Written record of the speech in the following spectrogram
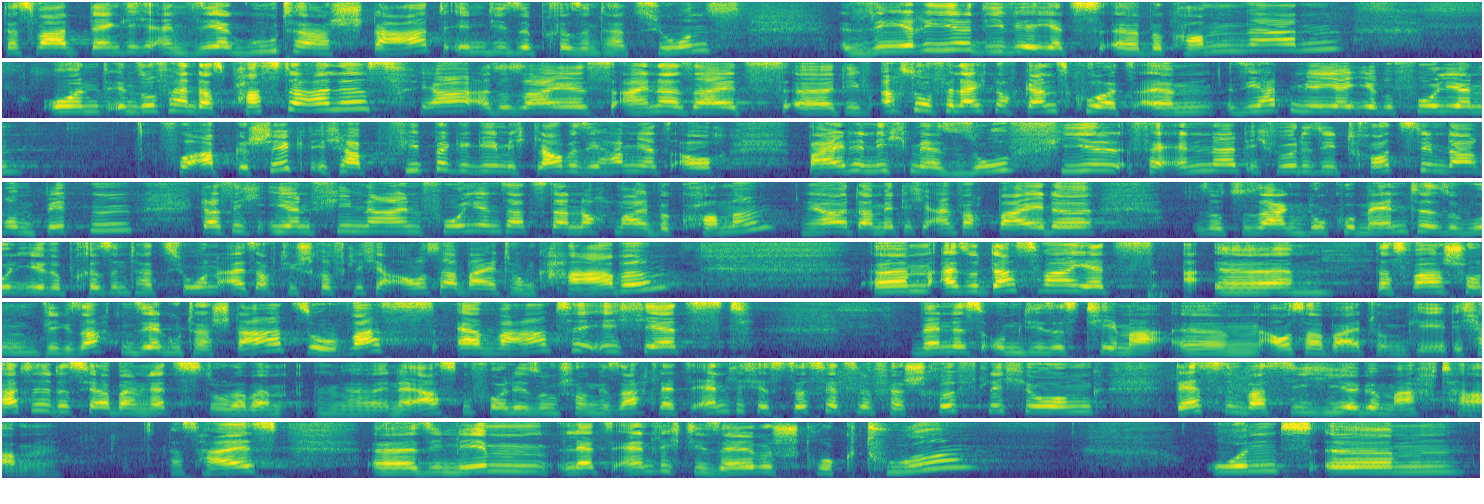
Das war, denke ich, ein sehr guter Start in diese Präsentationsserie, die wir jetzt äh, bekommen werden. Und insofern, das passte alles. Ja, also sei es einerseits äh, die. Ach so, vielleicht noch ganz kurz. Ähm, Sie hatten mir ja Ihre Folien vorab geschickt. Ich habe Feedback gegeben. Ich glaube, Sie haben jetzt auch beide nicht mehr so viel verändert. Ich würde Sie trotzdem darum bitten, dass ich Ihren finalen Foliensatz dann nochmal bekomme, ja, damit ich einfach beide sozusagen Dokumente, sowohl Ihre Präsentation als auch die schriftliche Ausarbeitung habe. Ähm, also das war jetzt, ähm, das war schon, wie gesagt, ein sehr guter Start. So, was erwarte ich jetzt, wenn es um dieses Thema ähm, Ausarbeitung geht? Ich hatte das ja beim letzten oder beim, äh, in der ersten Vorlesung schon gesagt. Letztendlich ist das jetzt eine Verschriftlichung dessen, was Sie hier gemacht haben. Das heißt, äh, Sie nehmen letztendlich dieselbe Struktur und ähm,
